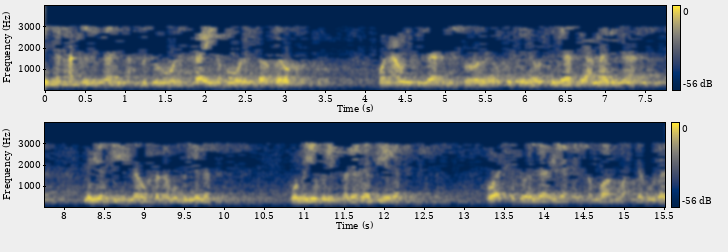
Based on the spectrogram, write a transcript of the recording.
إن الحمد لله نحمده ونستعينه ونستغفره ونعوذ بالله من شرور أنفسنا وسيئات أعمالنا. من يهده الله فلا مضل له ومن يضلل فلا هادي له. وأشهد أن لا إله إلا الله وحده لا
